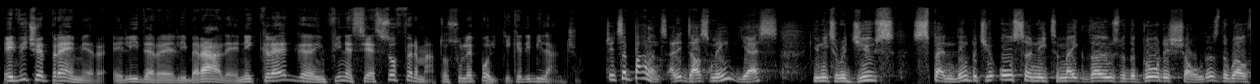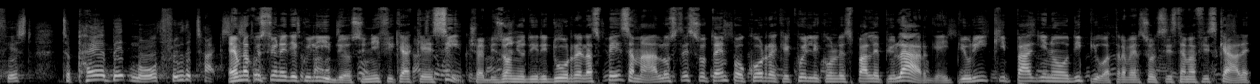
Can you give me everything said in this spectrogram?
E il vice premier e leader liberale Nick Clegg infine si è soffermato sulle politiche di bilancio. It's a balance, and it does mean, yes, you need to reduce spending, but you also need to make those with the broadest shoulders, the wealthiest, to pay a bit more through the tax È una questione di equilibrio, significa che sì, c'è bisogno di ridurre la spesa, ma allo stesso tempo occorre che quelli con le spalle più larghe, i più ricchi, paghino di più attraverso il sistema fiscale.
